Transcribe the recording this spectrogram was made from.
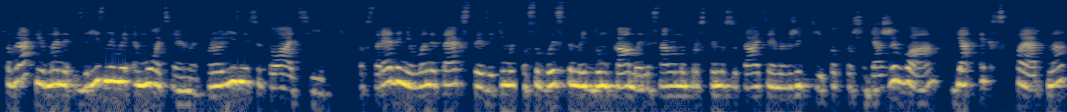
фотографії в мене з різними емоціями про різні ситуації. Всередині в мене тексти з якимись особистими думками, не самими простими ситуаціями в житті. Тобто, що я жива, я експертна,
